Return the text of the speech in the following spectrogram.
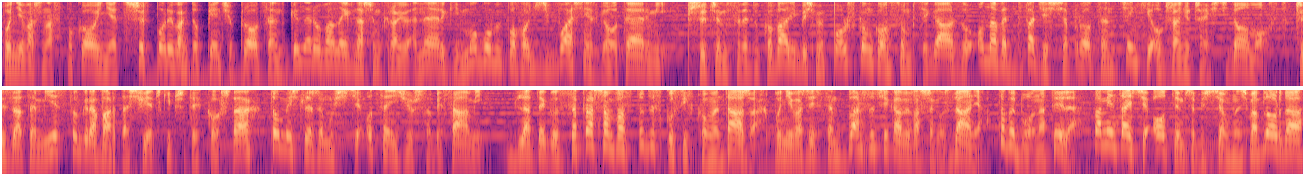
ponieważ na spokojnie 3 w porywach do 5% generowanej w naszym kraju energii mogłoby pochodzić właśnie z geotermii. Przy czym zredukowalibyśmy polską konsumpcję gazu o nawet 20% dzięki ogrzaniu części domostw. Czy zatem jest to gra warta świeczki przy tych kosztach? To myślę, że musicie ocenić już sobie sami. Dlatego zapraszam Was do dyskusji w komentarzach, ponieważ jestem bardzo ciekawy Waszego zdania. To by było na tyle. Pamiętajcie o tym, żeby ściągnąć Mablorda.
